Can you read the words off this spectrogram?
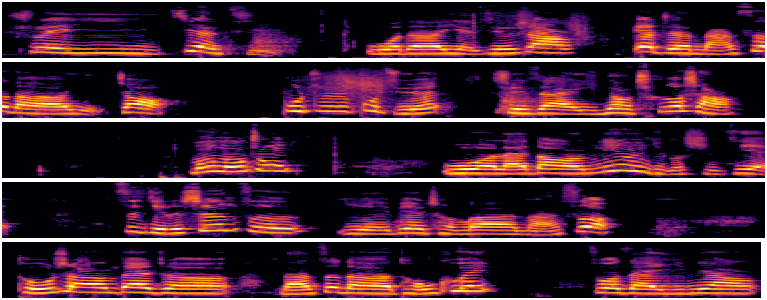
睡意渐起，我的眼睛上盖着蓝色的眼罩，不知不觉睡在一辆车上。朦胧中，我来到另一个世界，自己的身子也变成了蓝色，头上戴着蓝色的头盔，坐在一辆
